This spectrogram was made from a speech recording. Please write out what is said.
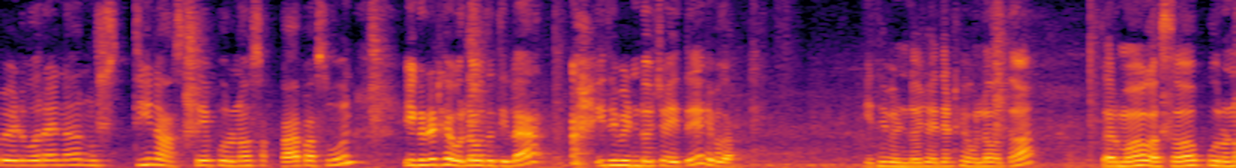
बेडवर आहे ना नुसती नाचते पूर्ण सकाळपासून. इकडे ठेवलं होतं तिला इथे विंडोच्या इथे हे बघा. इथे विंडोच्या इथे ठेवलं होतं. तर मग असं पूर्ण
